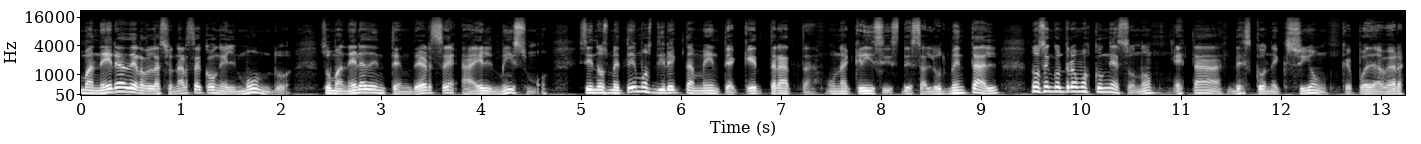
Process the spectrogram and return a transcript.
manera de relacionarse con el mundo, su manera de entenderse a él mismo. Si nos metemos directamente a qué trata una crisis de salud mental, nos encontramos con eso, ¿no? Esta desconexión que puede haber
